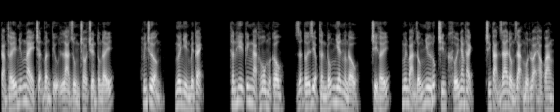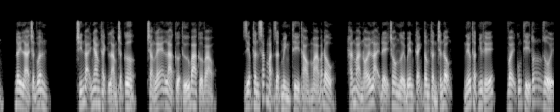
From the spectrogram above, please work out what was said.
cảm thấy những này trận vân tựu là dùng cho truyền tống đấy. Huynh trưởng, ngươi nhìn bên cạnh. Thần hy kinh ngạc hô một câu, dẫn tới diệp thần bỗng nhiên ngầm đầu, chỉ thấy, nguyên bản giống như lúc chín khối nham thạch, chính tản ra đồng dạng một loại hào quang, đây là trận vân. Chín đại nham thạch làm trận cơ, chẳng lẽ là cửa thứ ba cửa vào? Diệp thần sắc mặt giật mình thì thào mà bắt đầu, hắn mà nói lại để cho người bên cạnh tâm thần chấn động, nếu thật như thế, vậy cũng thì tốt rồi.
